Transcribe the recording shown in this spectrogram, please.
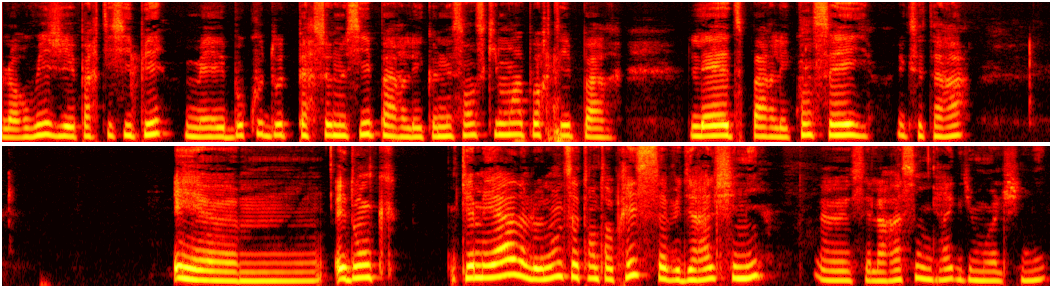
Alors oui, j'y ai participé, mais beaucoup d'autres personnes aussi par les connaissances qu'ils m'ont apportées, par l'aide, par les conseils, etc. Et, euh, et donc, Kemea, le nom de cette entreprise, ça veut dire alchimie. Euh, c'est la racine grecque du mot alchimie.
